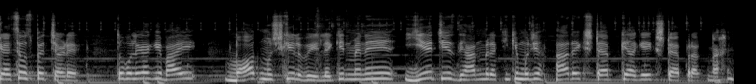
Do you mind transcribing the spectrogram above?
कैसे उस पर चढ़े तो बोलेगा कि भाई, बहुत मुश्किल हुई, लेकिन मैंने ये चीज़ ध्यान में रखी कि मुझे हर एक स्टेप के आगे एक स्टेप रखना है।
